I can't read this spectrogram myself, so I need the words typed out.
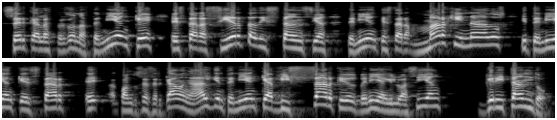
cerca de las personas. Tenían que estar a cierta distancia, tenían que estar marginados y tenían que estar, eh, cuando se acercaban a alguien, tenían que avisar que ellos venían y lo hacían gritando.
